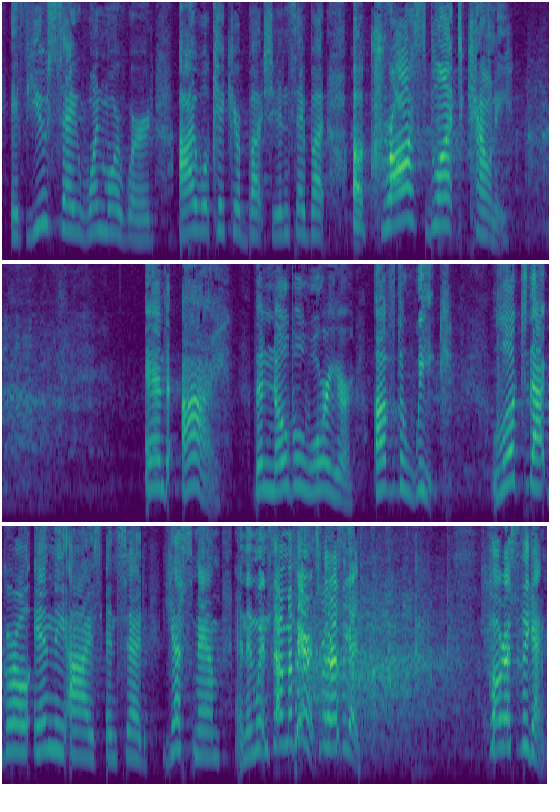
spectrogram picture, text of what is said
if you say one more word, I will kick your butt. She didn't say butt, across Blount County. and I, the noble warrior of the weak, looked that girl in the eyes and said, Yes, ma'am, and then went and saw my parents for the rest of the game. Whole rest of the game.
